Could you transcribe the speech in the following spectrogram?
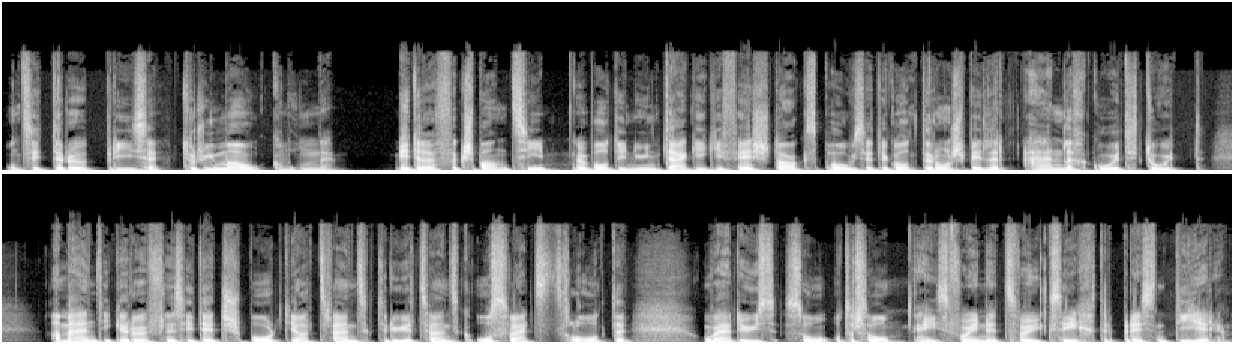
und seit der Reprise dreimal gewonnen. Wir dürfen gespannt sein, ob auch die neuntägige Festtagspause den Gotteron-Spieler ähnlich gut tut. Am Ende eröffnen sie das Sportjahr 2023 auswärts zu Kloten und werden uns so oder so eines von ihren zwei Gesichtern präsentieren.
